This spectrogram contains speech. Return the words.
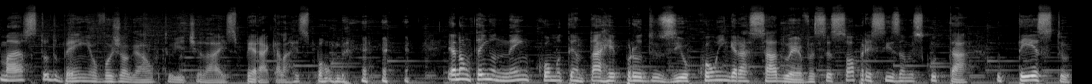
mas tudo bem, eu vou jogar o tweet lá e esperar que ela responda. Eu não tenho nem como tentar reproduzir o quão engraçado é, vocês só precisam escutar. O texto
